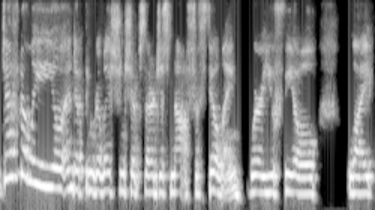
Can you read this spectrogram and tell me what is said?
definitely you'll end up in relationships that are just not fulfilling where you feel like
